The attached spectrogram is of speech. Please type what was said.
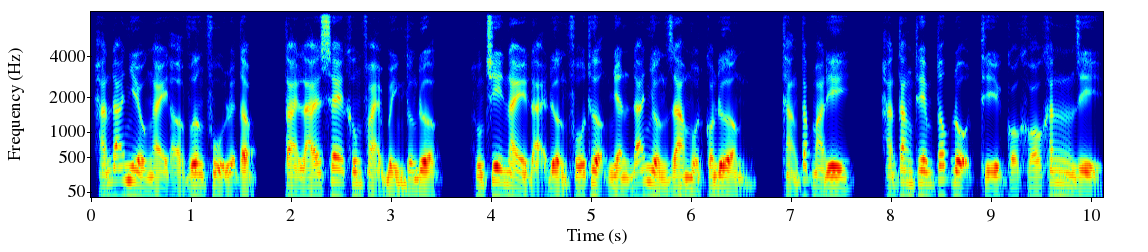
Hắn đã nhiều ngày ở Vương phủ luyện tập, tài lái xe không phải bình thường được, huống chi này đại đường phố thượng nhân đã nhường ra một con đường, thẳng tắp mà đi, hắn tăng thêm tốc độ thì có khó khăn gì.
